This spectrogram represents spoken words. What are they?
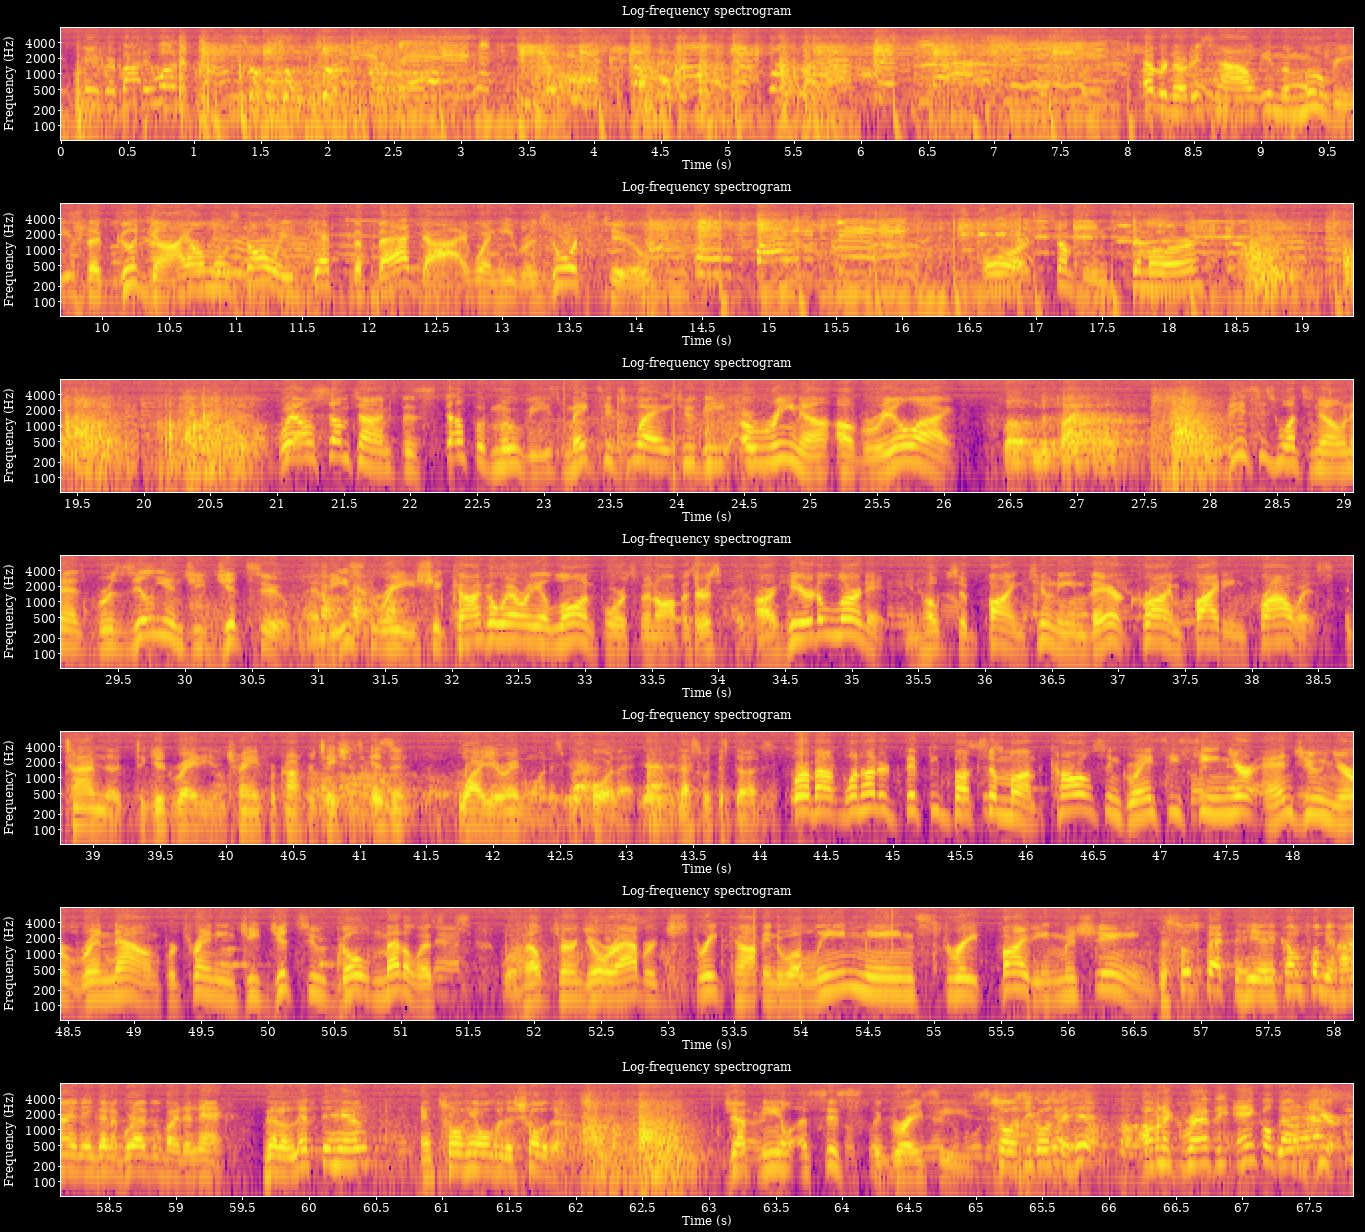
Ever notice how in the movies the good guy almost always gets the bad guy when he resorts to or something similar? Well, sometimes the stuff of movies makes its way to the arena of real life. Welcome to Fight Club. This is what's known as Brazilian Jiu-Jitsu, and these three Chicago area law enforcement officers are here to learn it in hopes of fine-tuning their crime-fighting prowess. The time to, to get ready and train for confrontations isn't while you're in one, it's before that. And that's what this does. For about 150 bucks a month, Carlson Gracie Sr. and Jr., renowned for training Jiu-Jitsu gold medalists, will help turn your average street cop into a lean, mean street fighting machine. The suspect here, he comes from behind and gonna grab you by the neck. You're gonna lift him and throw him over the shoulder. Jeff Neal assists the Gracies. So as he goes to hit, I'm going to grab the ankle down here.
